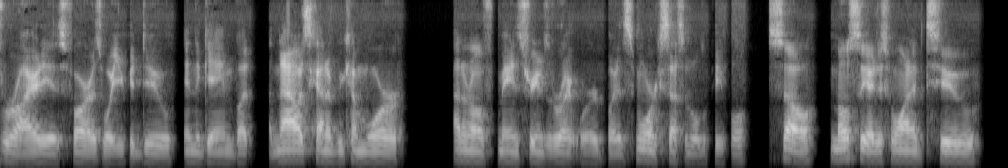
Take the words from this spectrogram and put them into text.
variety as far as what you could do in the game. But now it's kind of become more I don't know if mainstream is the right word but it's more accessible to people. So mostly I just wanted to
